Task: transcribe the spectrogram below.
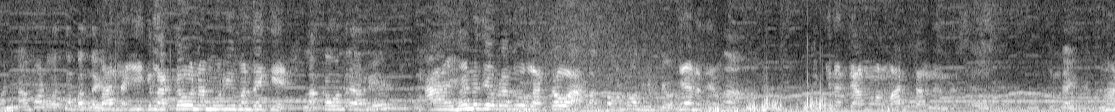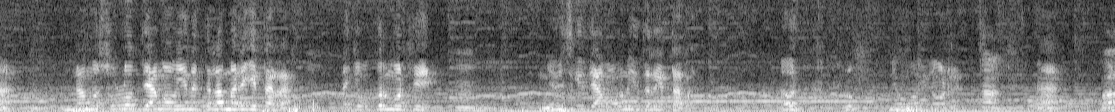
ಬಣ್ಣ ಮಾಡುವತ್ತೆ ಬದ್ಲಾಗ್ಯಾರ. ಈಗ ಲಕ್ಕವ ನಮ್ಮ ಊರಿಗೆ ಬಂದೈತಿ. ಲಕ್ಕವ ಅಂದ್ರೆ ಯಾರ್ರಿ? ಆ ಹೆಣ್ಣು ದೇವ್ರದು ಲಕ್ಕವ ಲಕ್ಕವನ್ನು ಒಂದು ಹಿಂಡಿ ಹೆಣ್ಣು ದೇವ್ರ. ಹೆಣ್ಣು ದೇವ್ರ. ಮಾಡಿ ತಂದ್ರೆ ಹಿಂಗಾಯ್ತು. ಹಾ. ನಮ್ಮ ಸುಳ್ಳು ದ್ಯಾಮವ್ ಏನೈತಲ್ಲ ಮರಿಗಿಟ್ಟಾರ. ಆಕೆ ಉಗ್ರ ಮೂರ್ತಿ ಹ್ಮ್. ಮೆಣಸಿಗೆ ದ್ಯಾಮವನ್ನು ಇದ್ರ ಇಟ್ಟಾರ ಹೌದು. ನೀವು ಹೋಗಿ ನೋಡ್ರಿ. ಹಾ. ಹಾಂ. ಭಾಳ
